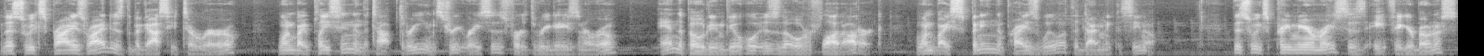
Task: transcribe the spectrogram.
This week's prize ride is the Pegassi Torero, won by placing in the top three in street races for three days in a row, and the podium vehicle is the Överflöd Autarch, won by spinning the prize wheel at the Diamond Casino. This week's premium race is 8-figure bonus,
